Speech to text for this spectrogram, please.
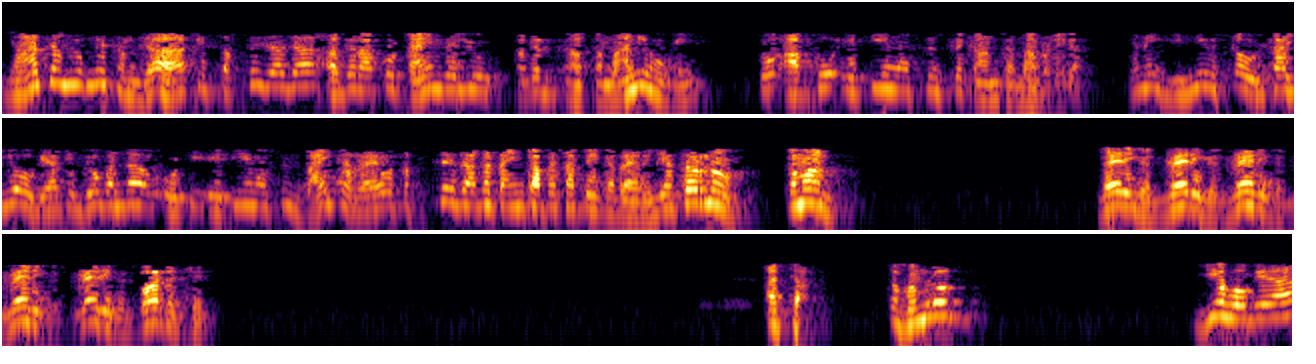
यहाँ से हम लोग ने समझा कि सबसे ज़्यादा अगर आपको टाइम वैल्यू अगर कमानी होगी तो आपको एटीएम ऑप्शन पे काम करना पड़ेगा। यानी यही उसका उल्टा ये हो गया कि जो बंदा एटीएम ऑप्शन बाई कर रहा है, वो सबसे ज़्यादा टाइम का पैसा पे कर रहा है। यस और no come on very good very good very good very good very good बहुत अच्छे। अच्छा तो हम लोग, ये हो गया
